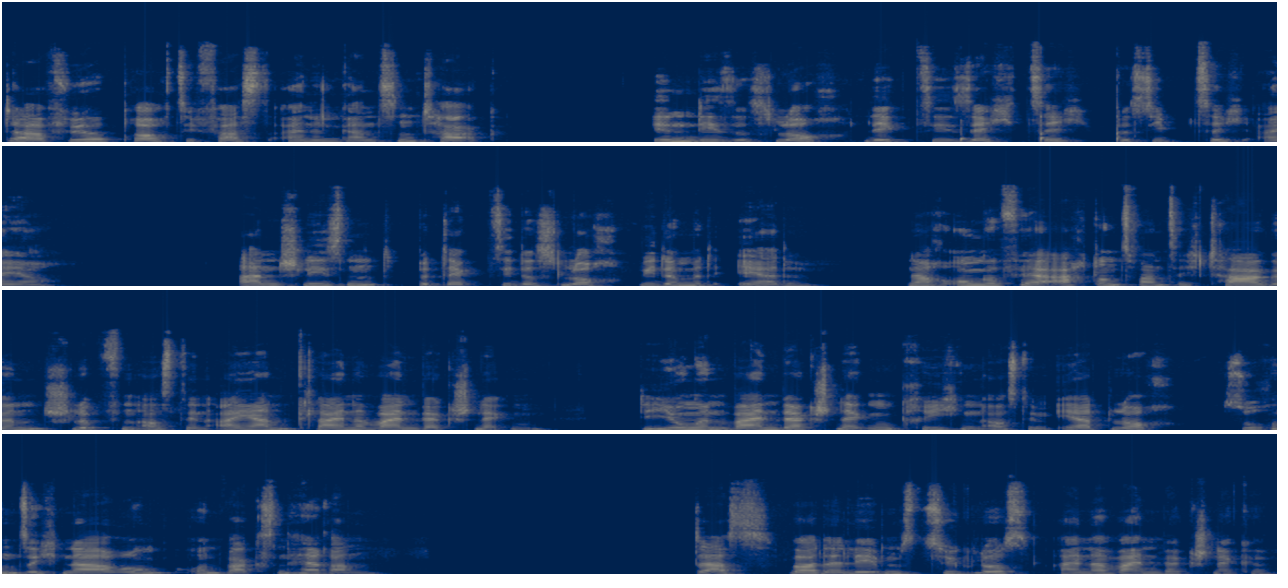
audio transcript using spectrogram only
Dafür braucht sie fast einen ganzen Tag. In dieses Loch legt sie 60 bis 70 Eier. Anschließend bedeckt sie das Loch wieder mit Erde. Nach ungefähr 28 Tagen schlüpfen aus den Eiern kleine Weinbergschnecken. Die jungen Weinbergschnecken kriechen aus dem Erdloch, suchen sich Nahrung und wachsen heran. Das war der Lebenszyklus einer Weinbergschnecke.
